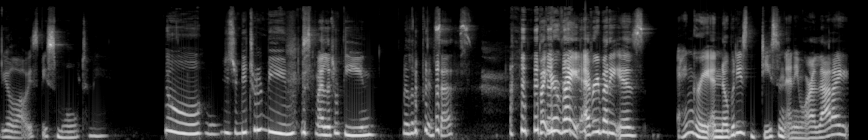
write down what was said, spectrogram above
you'll always be small to me. No, he's a little bean. Just my little bean, my little princess. but you're right. Everybody is angry and nobody's decent anymore. That I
